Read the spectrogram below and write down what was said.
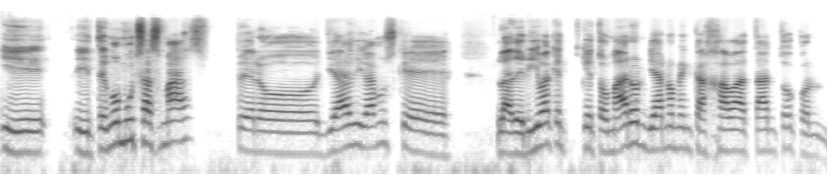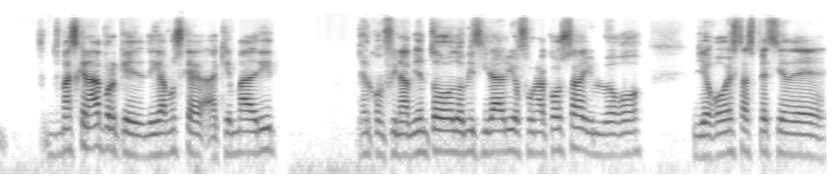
y, tengo muchas más, pero ya digamos que la deriva que, que, tomaron ya no me encajaba tanto con, más que nada porque digamos que aquí en Madrid el confinamiento domiciliario fue una cosa y luego llegó esta especie de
